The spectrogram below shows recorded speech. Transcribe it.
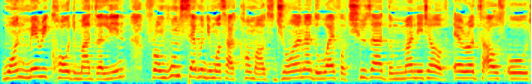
One, Mary called Magdalene, from whom seven demons had come out. Joanna, the wife of Chuza, the manager of Herod's household.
